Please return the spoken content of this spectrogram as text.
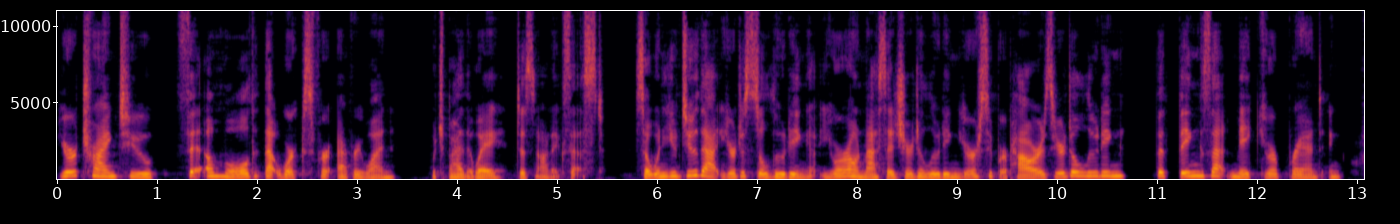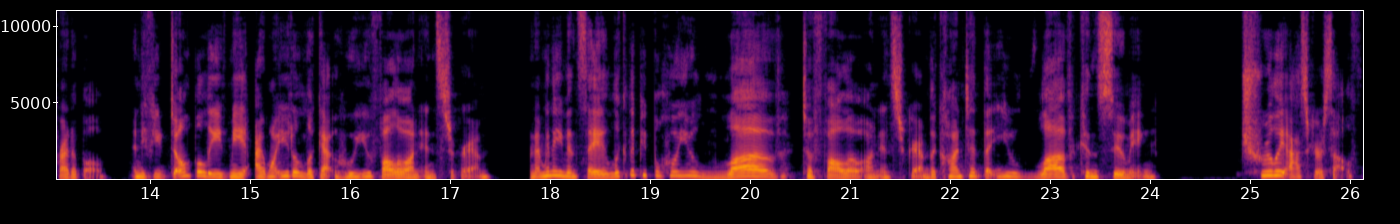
You're trying to fit a mold that works for everyone, which by the way, does not exist. So when you do that, you're just diluting your own message. You're diluting your superpowers. You're diluting the things that make your brand incredible. And if you don't believe me, I want you to look at who you follow on Instagram. And I'm going to even say, look at the people who you love to follow on Instagram, the content that you love consuming. Truly ask yourself,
